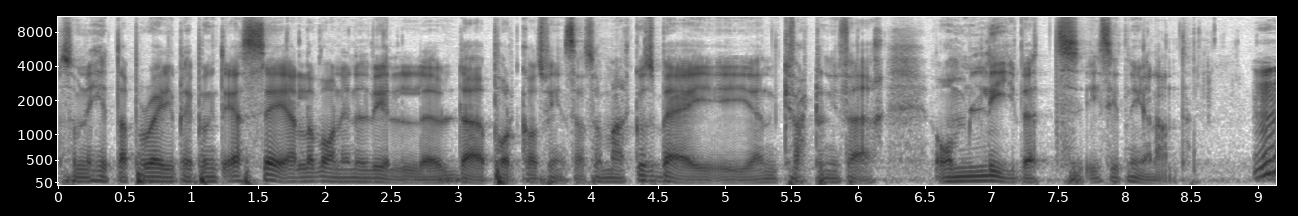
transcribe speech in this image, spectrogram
som ni hittar på radioplay.se eller vad ni nu vill där podcast finns. Alltså Marcus Berg i en kvart ungefär om livet i sitt nya land. Mm,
